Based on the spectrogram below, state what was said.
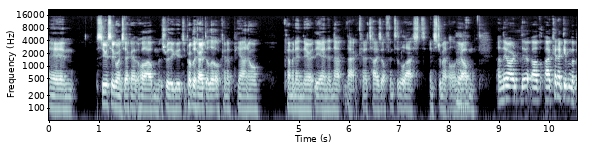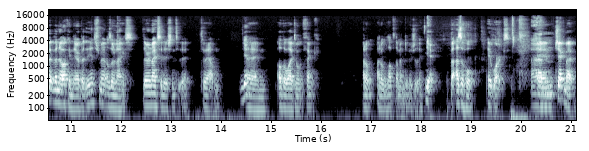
Um, seriously, go and check out the whole album. It's really good. You probably heard the little kind of piano coming in there at the end, and that, that kind of ties off into the last instrumental on the Uh-huh. album. And they are, they are I kind of give them a bit of a knock in there, but the instrumentals are nice. They're a nice addition to the to the album. Yeah. Um, although I don't think, I don't I don't love them individually. Yeah. But as a whole, it works. Um, Um, check them out.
